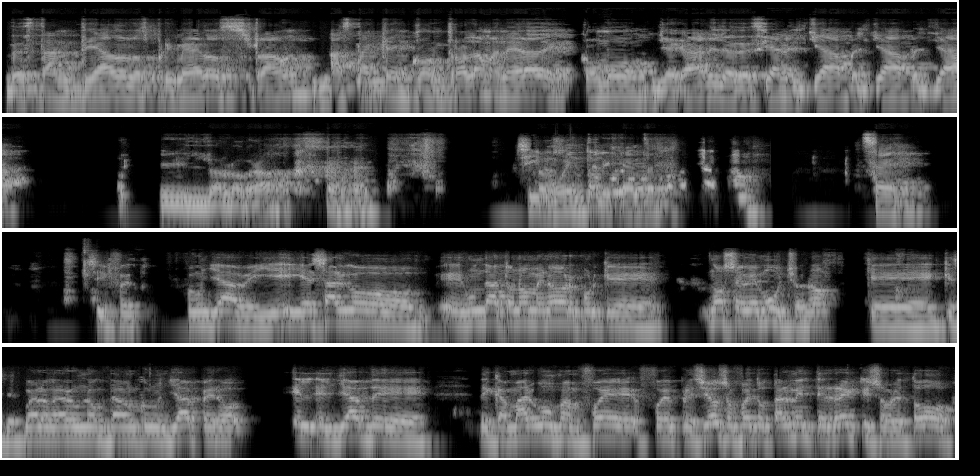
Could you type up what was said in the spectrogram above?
destanteado los primeros rounds hasta que encontró la manera de cómo llegar y le decían el jab, el jab, el jab y lo logró. Sí, fue muy inteligente. Sí. Sí, fue, fue un llave y, es algo, es un dato no menor porque no se ve mucho, ¿no? Que, que se pueda lograr un knockdown con un jab, pero el, el jab de, de Kamaru Usman fue, fue precioso, fue totalmente recto y sobre todo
